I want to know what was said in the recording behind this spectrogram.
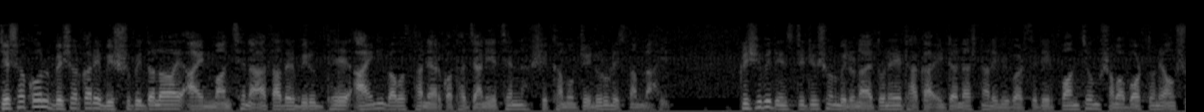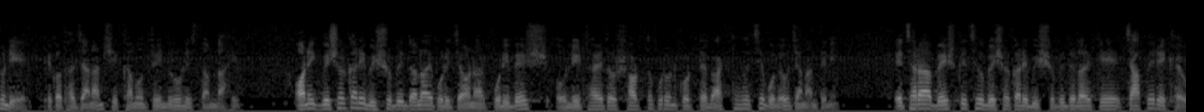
যে সকল বেসরকারি বিশ্ববিদ্যালয় আইন মানছে না, তাদের বিরুদ্ধে আইনি ব্যবস্থা নেওয়ার কথা জানিয়েছেন শিক্ষামন্ত্রী নুরুল ইসলাম নাহিদ। কৃষিবিদ ইনস্টিটিউশন মিলনায়তনে ঢাকা ইন্টারন্যাশনাল ইউনিভার্সিটির পঞ্চম সমাবর্তনে অংশ নিয়ে একথা জানান শিক্ষামন্ত্রী নুরুল ইসলাম নাহিদ। অনেক বেসরকারি বিশ্ববিদ্যালয় পরিচালনার পরিবেশ ও নির্ধারিত শর্ত পূরণ করতে ব্যর্থ হয়েছে বলেও জানান তিনি। এছাড়া বেশ কিছু বেসরকারি বিশ্ববিদ্যালয়কে চাপে রেখেও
